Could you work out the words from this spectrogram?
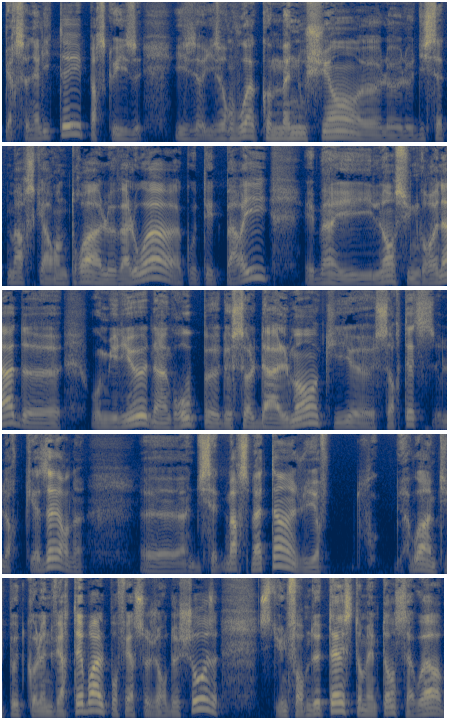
personnalités, parce qu'ils ils, envoient comme Manouchian euh, le, 17 mars 43 à Levallois, à côté de Paris, et eh ben ils lancent une grenade euh, au milieu d'un groupe de soldats allemands qui sortaient de leur caserne un 17 mars matin. Je veux dire, avoir un petit peu de colonne vertébrale pour faire ce genre de choses. C'est une forme de test, en même temps, savoir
